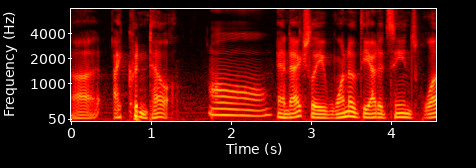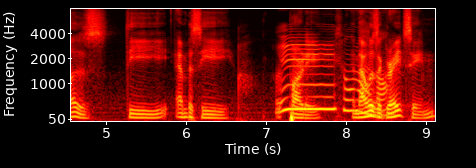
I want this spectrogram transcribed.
uh, I couldn't tell. Oh. And actually, one of the added scenes was the embassy party, and that was a great scene.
